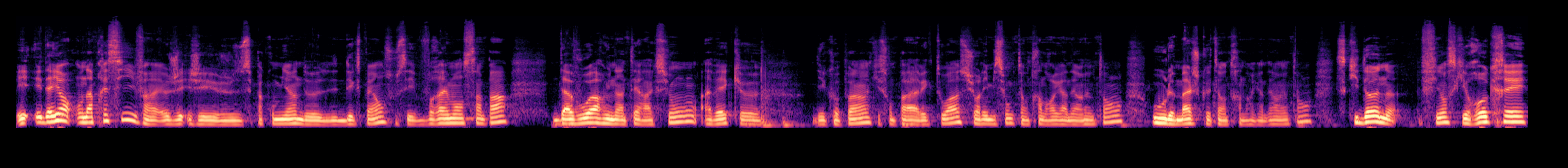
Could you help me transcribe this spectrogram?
Et, d'ailleurs, on apprécie. Enfin, je ne sais pas combien de- d'expériences où c'est vraiment sympa d'avoir une interaction avec euh, des copains qui sont pas avec toi sur l'émission que tu es en train de regarder en même temps ou le match que tu es en train de regarder en même temps. Ce qui donne, finalement, ce qui recrée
